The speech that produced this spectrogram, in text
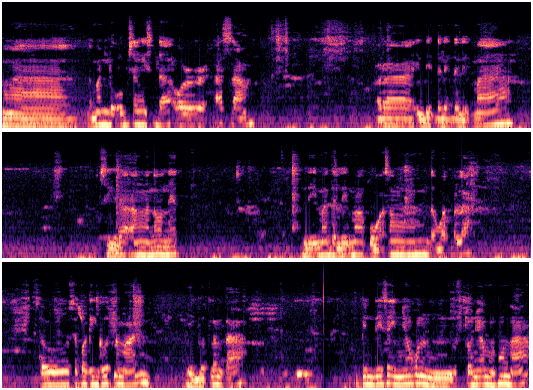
mga laman loob sang isda or asang para hindi dali-dali ma sira ang ano net. Hindi madali makuha sang dawat bala. So sa pagigot naman igot lang ta depende sa inyo kung gusto niyo mo na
